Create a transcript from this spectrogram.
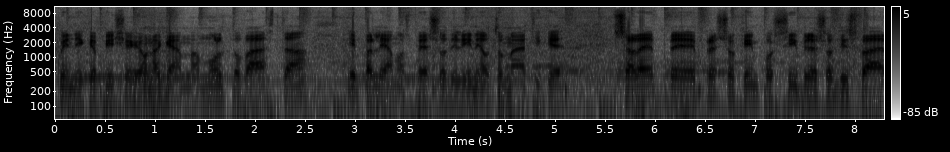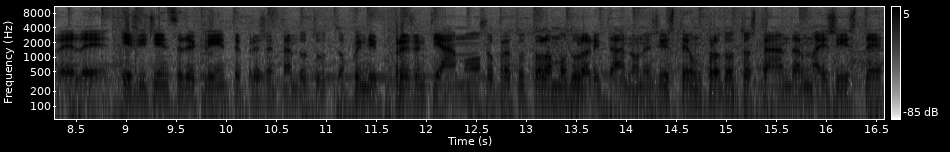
Quindi capisce che è una gamma molto vasta e parliamo spesso di linee automatiche sarebbe pressoché impossibile soddisfare le esigenze del cliente presentando tutto, quindi presentiamo soprattutto la modularità, non esiste un prodotto standard ma esiste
